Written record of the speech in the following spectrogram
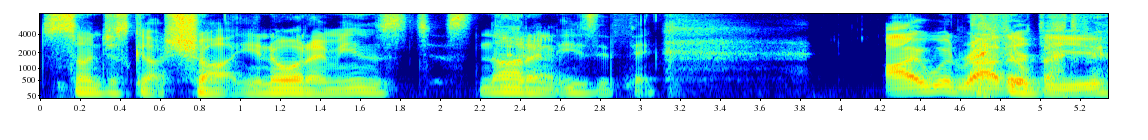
son just got shot you know what i mean it's just not an easy thing I would rather bad. be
